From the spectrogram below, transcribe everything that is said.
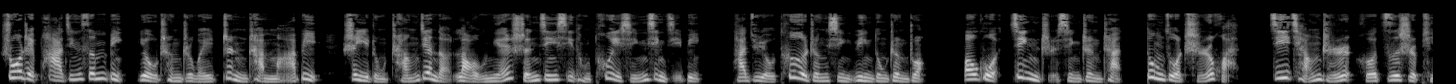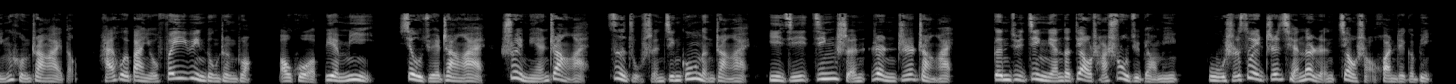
说这帕金森病又称之为震颤麻痹，是一种常见的老年神经系统退行性疾病。它具有特征性运动症状，包括静止性震颤、动作迟缓、肌强直和姿势平衡障碍等，还会伴有非运动症状，包括便秘、嗅觉障碍、睡眠障碍、自主神经功能障碍以及精神认知障碍。根据近年的调查数据表明，五十岁之前的人较少患这个病。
